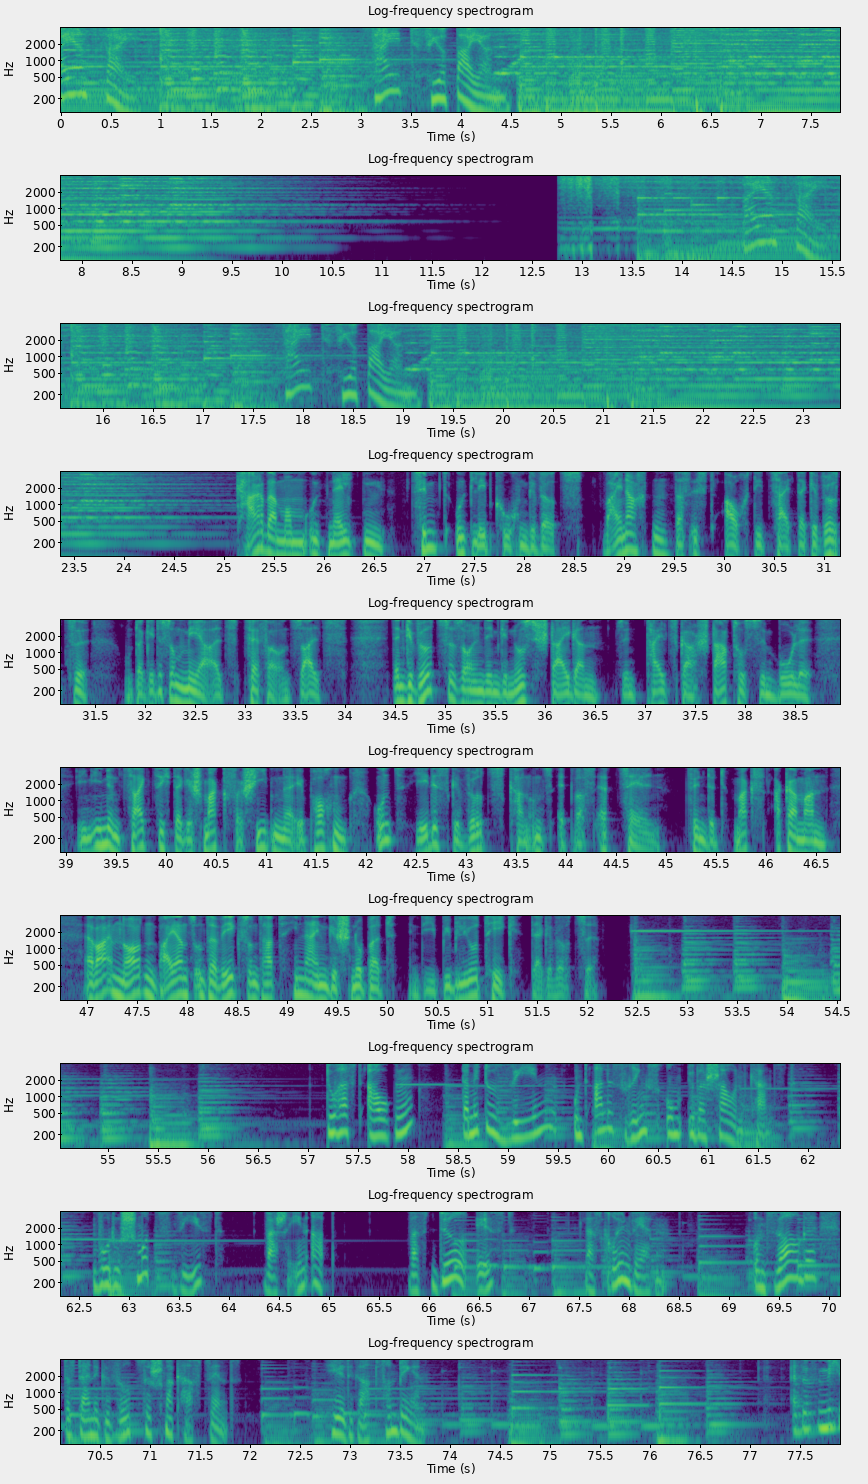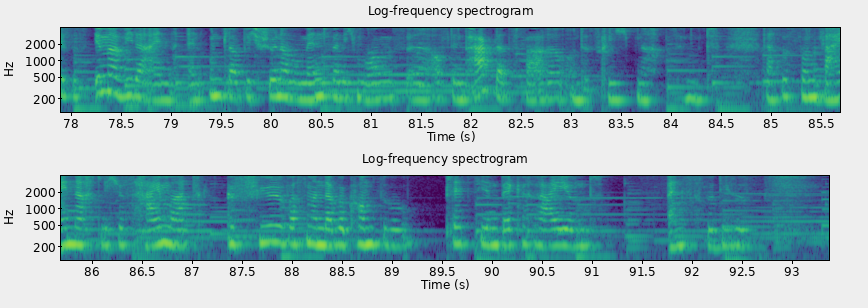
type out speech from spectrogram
Bayern 2. Zeit für Bayern. Bayern 2. Zeit für Bayern. Kardamom und Nelken, Zimt und Lebkuchengewürz. Weihnachten, das ist auch die Zeit der Gewürze, und da geht es um mehr als Pfeffer und Salz. Denn Gewürze sollen den Genuss steigern, sind teils gar Statussymbole. In ihnen zeigt sich der Geschmack verschiedener Epochen und jedes Gewürz kann uns etwas erzählen, findet Max Ackermann. Er war im Norden Bayerns unterwegs und hat hineingeschnuppert in die Bibliothek der Gewürze. Du hast Augen, damit du sehen und alles ringsum überschauen kannst. Wo du Schmutz siehst, wasche ihn ab. Was dürr ist, lass grün werden. Und sorge, dass deine Gewürze schmackhaft sind. Hildegard von Bingen. Also für mich ist es immer wieder ein, ein unglaublich schöner Moment, wenn ich morgens äh, auf den Parkplatz fahre und es riecht nach Zimt. Das ist so ein weihnachtliches Heimatgefühl, was man da bekommt, so Plätzchen, Bäckerei und einfach so dieses,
